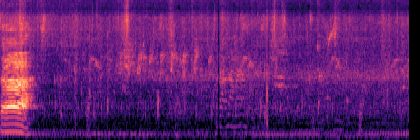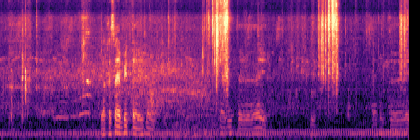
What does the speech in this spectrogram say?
ซ่าแล้วก็ใส่ใบเตยพี่น้องใส่ใบเตยใส่ใบเตย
